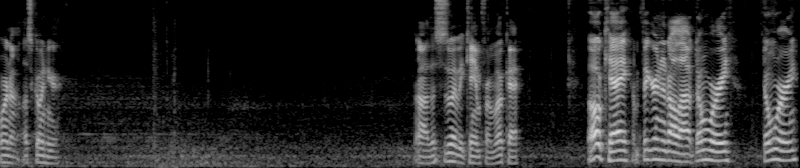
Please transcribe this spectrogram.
Or not. Let's go in here. Ah, this is way we came from. Okay. Okay, I'm figuring it all out. Don't worry. Don't worry.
